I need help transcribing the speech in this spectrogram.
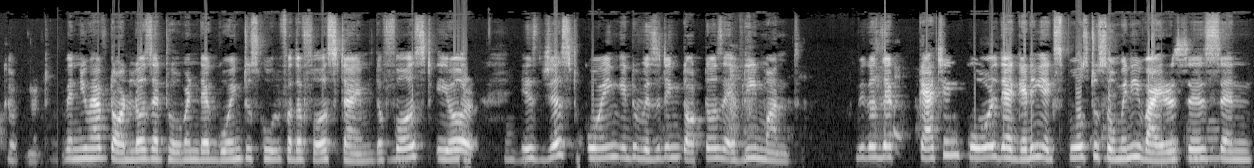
coconut. When you have toddlers at home and they're going to school for the first time, the hmm. first year hmm. is just going into visiting doctors every month because they're catching cold, they're getting exposed to so many viruses, and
